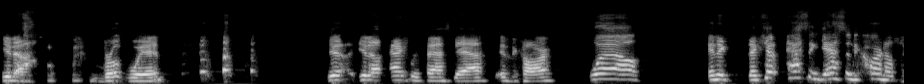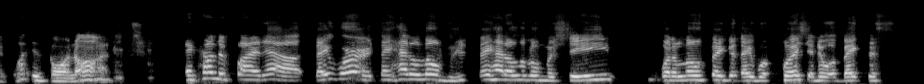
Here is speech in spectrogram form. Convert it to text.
you know, broke wind you, know, you know, actually passed gas in the car. Well, and it, they kept passing gas in the car, and I was like, "What is going on?" And come to find out, they weren't. They had a little, they had a little machine with a little thing that they would push, and it would make this.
